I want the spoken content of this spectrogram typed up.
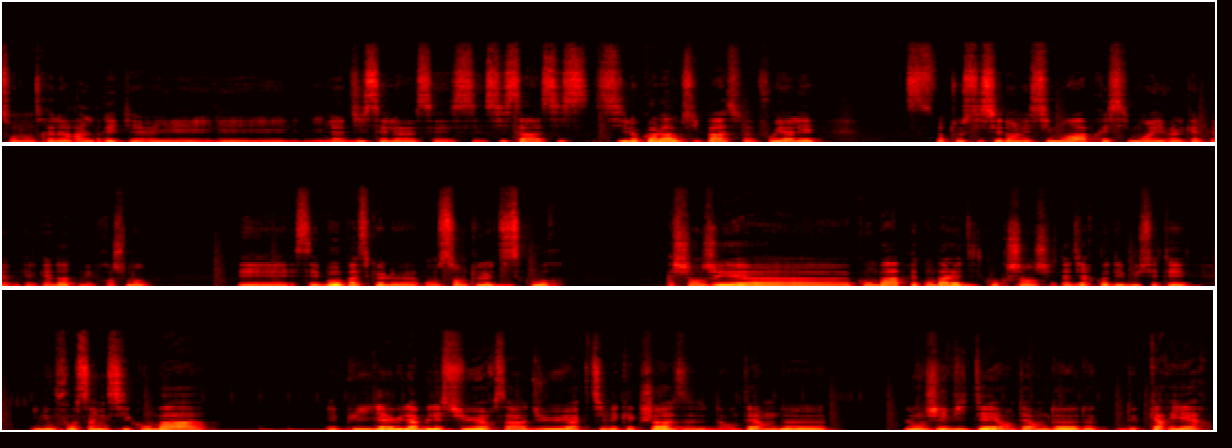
Son entraîneur Aldric, il, a dit c'est si, le call-out s'y passe, faut y aller. Surtout si c'est dans les six mois. Après six mois, ils veulent quelqu'un d'autre. Mais franchement, c'est beau parce que le, on sent que le discours a changé euh, combat après combat, le discours change. C'est-à-dire qu'au début, c'était il nous faut 5-6 combats. Et puis il y a eu la blessure, ça a dû activer quelque chose en termes de longévité, en termes de, carrière.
